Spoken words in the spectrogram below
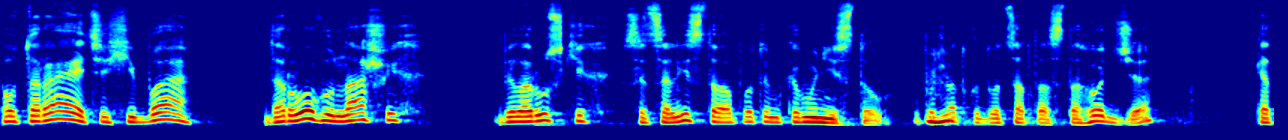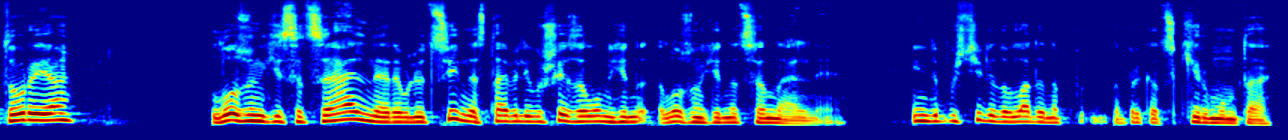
паўтараеце хіба дарогу наших беларускіх сацыялістаў а потым камуністаў у пачатку два стагоддзя которые лозунги сацыяльныя рэвалюцыйныя ставілі вышэй за лозунги, лозунги нацыянальныя і не дапусцілі да ўлады нап- напрыклад скірмунта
